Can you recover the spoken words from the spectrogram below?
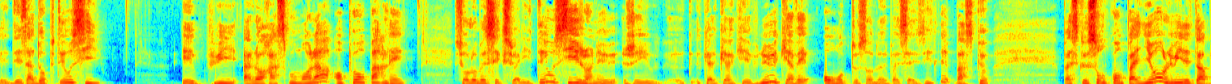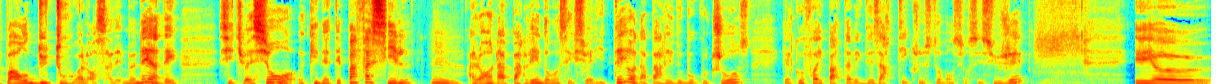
et des adoptés aussi. Et puis, alors à ce moment-là, on peut en parler. Sur l'homosexualité aussi, j'en ai, j'ai eu quelqu'un qui est venu qui avait honte de son homosexualité parce que, parce que son compagnon, lui, n'était pas honte du tout. Alors ça les menait à des situations qui n'étaient pas faciles. Mm. Alors on a parlé d'homosexualité, on a parlé de beaucoup de choses. Quelquefois, ils partent avec des articles justement sur ces sujets. Et, euh,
